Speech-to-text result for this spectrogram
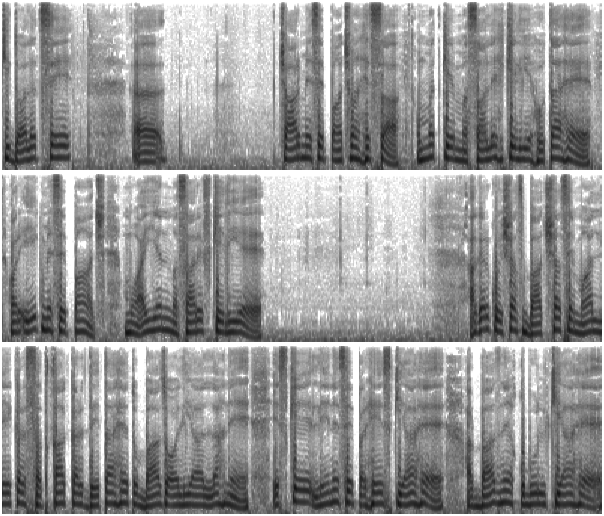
کی دولت سے چار میں سے پانچواں حصہ امت کے مصالح کے لیے ہوتا ہے اور ایک میں سے پانچ معین مصارف کے لیے۔ اگر کوئی شخص بادشاہ سے مال لے کر صدقہ کر دیتا ہے تو بعض اولیاء اللہ نے اس کے لینے سے پرہیز کیا ہے اور بعض نے قبول کیا ہے۔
